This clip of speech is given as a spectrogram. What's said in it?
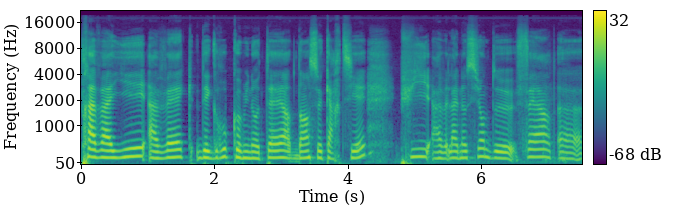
travailler avec des groupes communautaires dans ce quartier puis la notion de faire, euh,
